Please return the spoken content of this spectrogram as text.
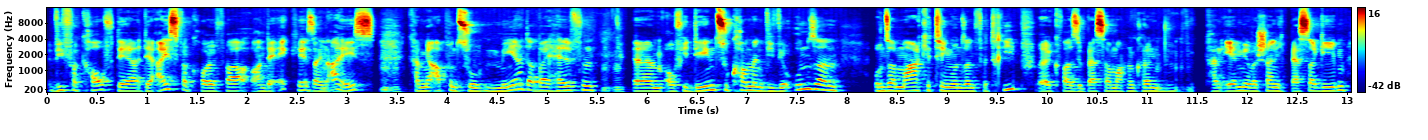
wie verkauft der, der Eisverkäufer an der Ecke sein mhm. Eis, mhm. kann mir ab und zu mehr dabei helfen, mhm. ähm, auf Ideen zu kommen, wie wir unseren, unser Marketing, unseren Vertrieb äh, quasi besser machen können, mhm. kann er mir wahrscheinlich besser geben,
